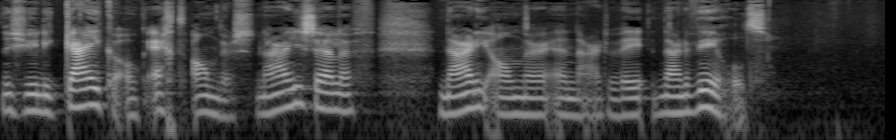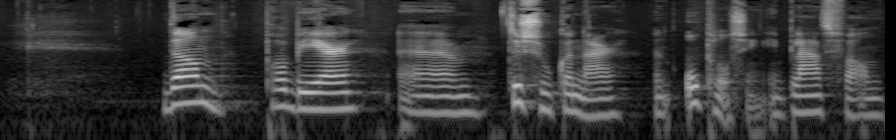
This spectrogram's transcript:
Dus jullie kijken ook echt anders naar jezelf, naar die ander en naar de, naar de wereld. Dan probeer ehm, te zoeken naar een oplossing in plaats van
